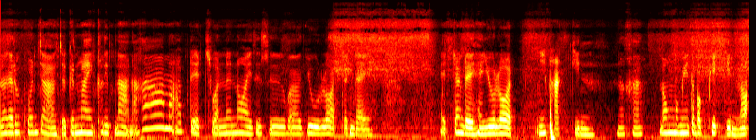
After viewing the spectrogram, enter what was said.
แล้วก็ทุกคนจ้าเจอกันใหม่คลิปหน้านะคะ มาอัปเดตส่วนน้อยๆ ซื่อว่าอยู่รอดจังใด เฮ็ดจังใดให้อยู่รอดมีผักกินนะคะน้องบ่มีแต่บักพริกกินเนาะ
